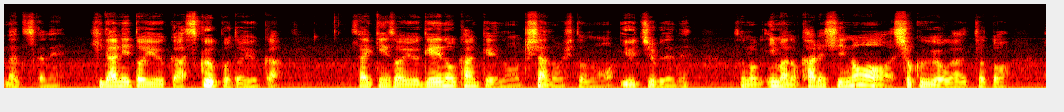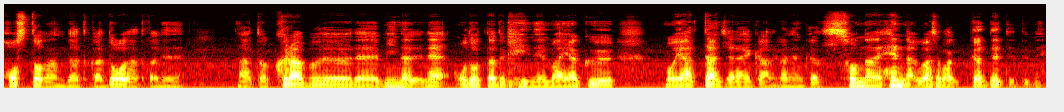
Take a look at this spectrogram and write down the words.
ーなんですかね、火種というか、スクープというか、最近そういう芸能関係の記者の人の YouTube でね、その今の彼氏の職業がちょっとホストなんだとかどうだとかでね、あとクラブでみんなでね、踊った時にね、麻薬をやったんじゃないかとか、ね。なんかそんな変な噂ばっか出ててね、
